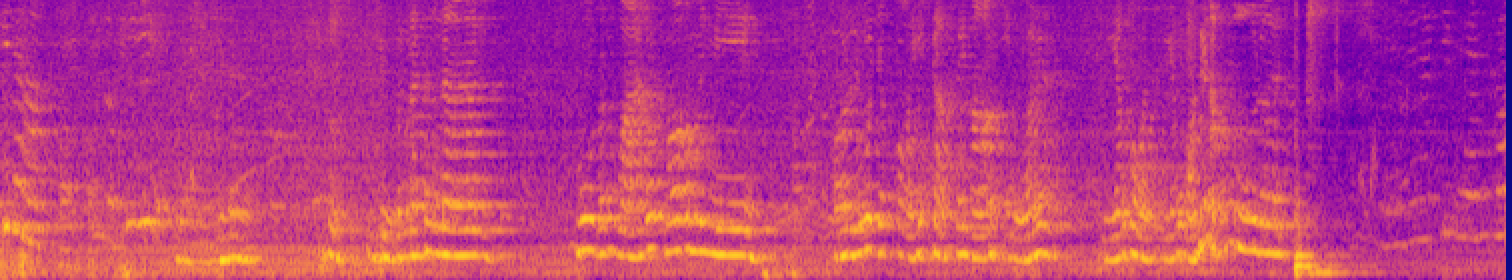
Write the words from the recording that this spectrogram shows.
พี่ดาบจริงเหรอพี่ไม่ได้อยู่กันมาตั้งนาน พูดหวานๆก็เพราะก็ไม่มี พอรู้ว่าจะปล่อยให้กลับไปหาผัวน่ะเสียงอ่อนเสียงหวานไม่หลังมือเลยพี่เว้นก็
